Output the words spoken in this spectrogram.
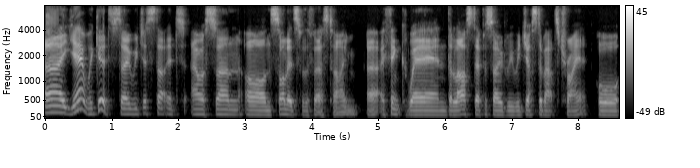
Uh, yeah, we're good. So we just started our son on solids for the first time. Uh, I think when the last episode we were just about to try it, or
